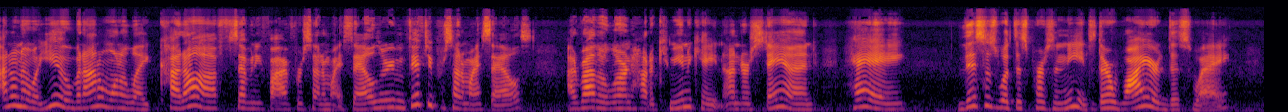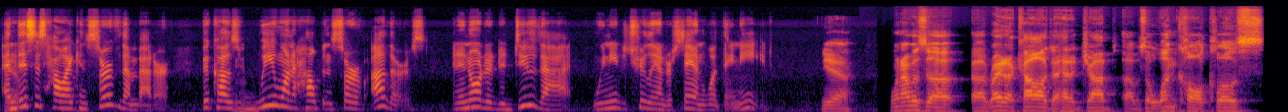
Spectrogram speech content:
i don't know about you but i don't want to like cut off 75% of my sales or even 50% of my sales i'd rather learn how to communicate and understand hey this is what this person needs they're wired this way and Yeah. this is how i can serve them better because Mhm. we want to help and serve others and in order to do that we need to truly understand what they need Yeah. When I was uh, uh, right out of college, I had a job. Uh, it was a one call close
